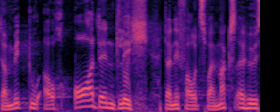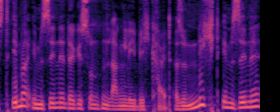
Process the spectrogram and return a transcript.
damit du auch ordentlich deine V2 Max erhöhst, immer im Sinne der gesunden Langlebigkeit. Also nicht im Sinne,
